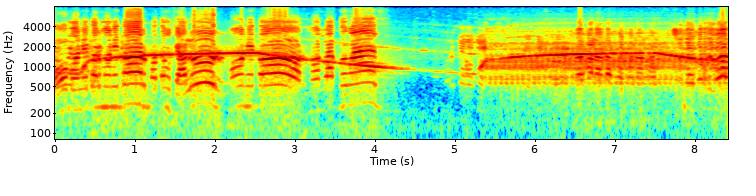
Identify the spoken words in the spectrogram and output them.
Oh, monitor monitor, potong jalur, monitor. Mohon waktu, Mas. Sudah terlihat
